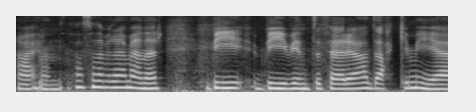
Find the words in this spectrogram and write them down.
Nei, Men altså, det er det jeg mener. By- Byvinterferie, det er ikke mye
